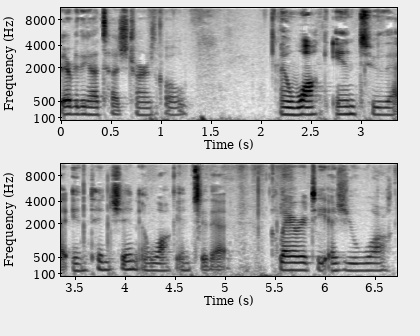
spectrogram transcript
everything i touch turns gold and walk into that intention and walk into that clarity as you walk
